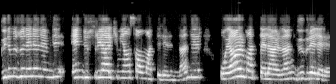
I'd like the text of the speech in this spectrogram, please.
Günümüzün en önemli endüstriyel kimyasal maddelerindendir. Boyar maddelerden gübrelere,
